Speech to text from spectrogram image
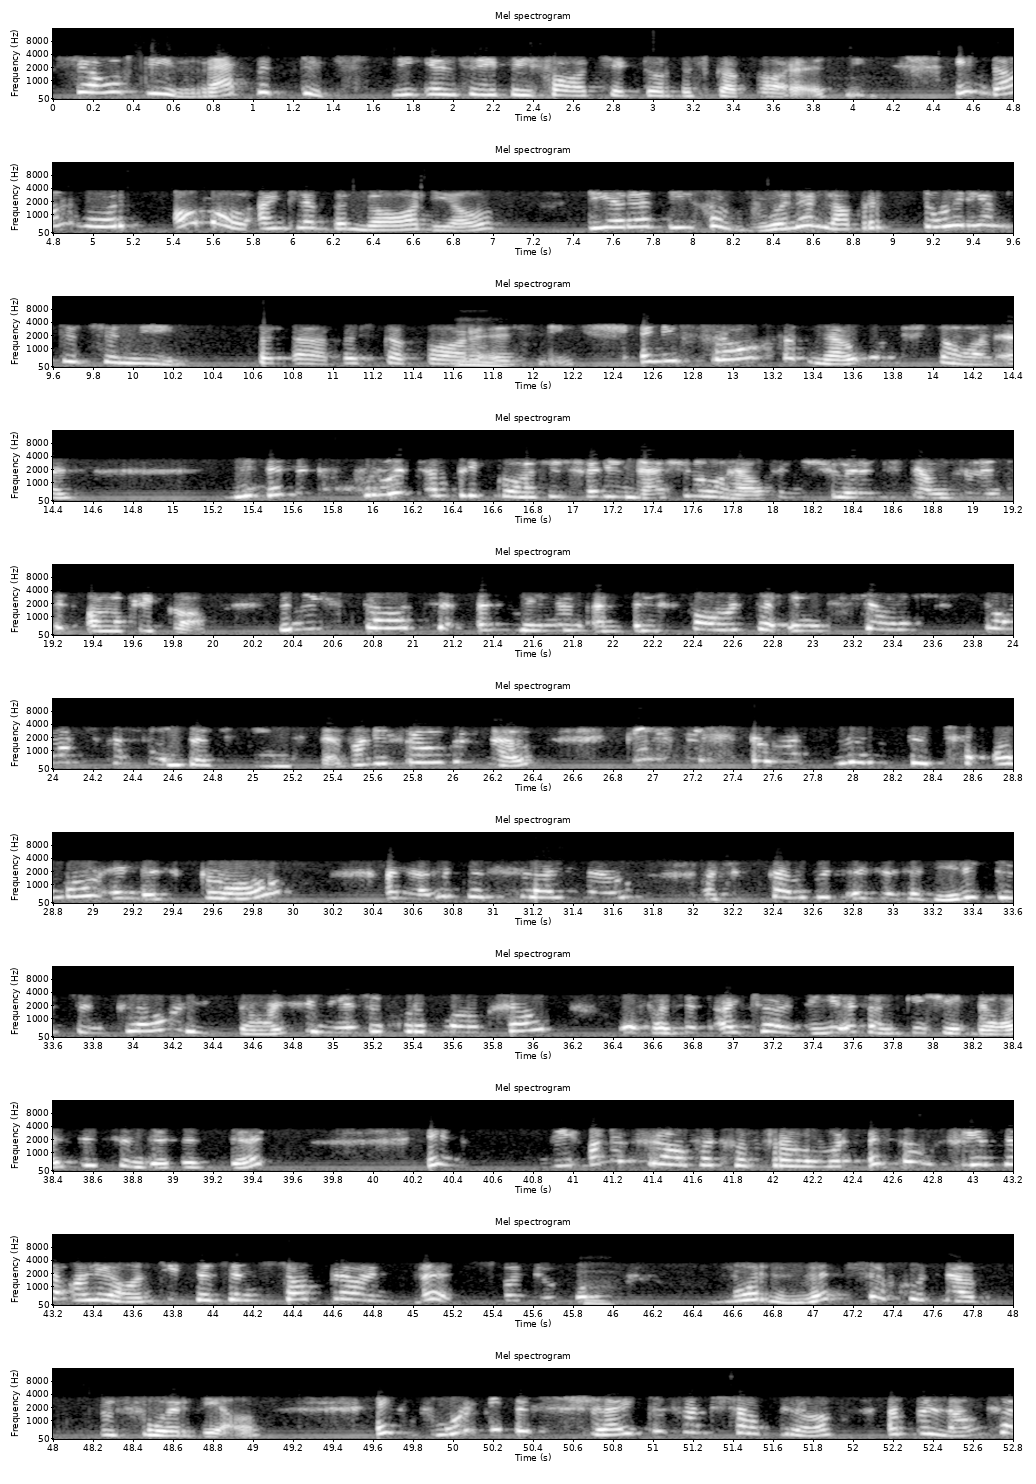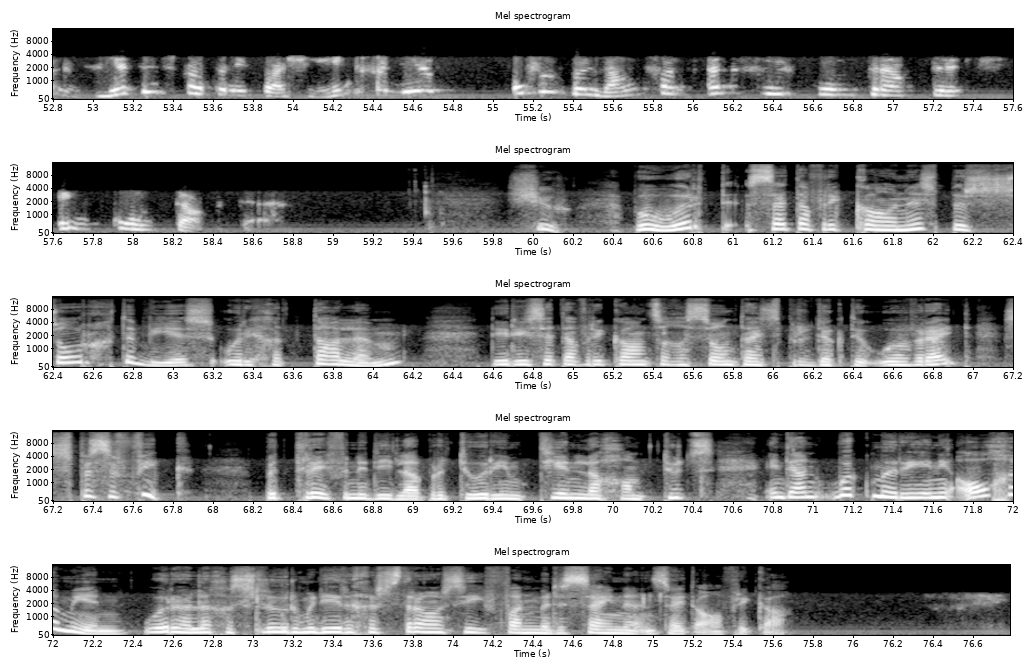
selfs die rapid toets nie eens in die private sektor beskikbaar is nie. En dan word almal eintlik benadeel deurdat die gewone laboratoriumtoetse nie uh, beskikbaar hmm. is nie. En die vraag wat nou ontstaan is dit het groot implikasies vir die National Health Insurance Stelsel in Suid-Afrika. Dit is staatse inmenging in private en selfs staatsgesondheidsdienste. Want die vraag is nou, kies die staat moet dit vir almal en dis klaar? En hulle besluit nou as COVID is, is dit hierdie toets en klaar, die daai Chinese groep maak geld of as dit HIV is, dan kies jy daai toets en dit is dit. Die ander vraag wat gevra word, is daar 'n vreemde alliansie tussen SAPRA en WITS? Want hoekom word WITS so goed nou bevoordeel? En word die besluite van SAPRA in belang van wetenskap en die pasiënt geneem of in belang van invoerkontrakte en kontakte? Sjoe, behoort Suid-Afrikaners besorg te wees oor die getalm deur die Suid-Afrikaanse Gesondheidsprodukte Owerheid spesifiek betreffende die laboratorium teenliggaamtoets en dan ook Marie in die algemeen oor hulle gesloer met die registrasie van medisyne in Suid-Afrika.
